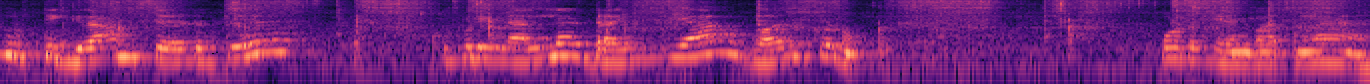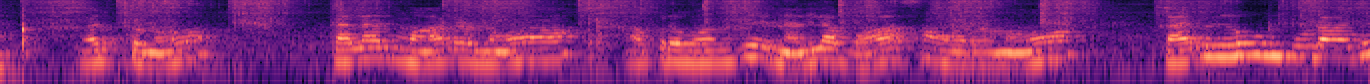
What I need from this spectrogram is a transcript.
ஃபிஃப்டி கிராம்ஸ் எடுத்து இப்படி நல்லா ட்ரையாக வறுக்கணும். போட்டுக்கேன் பாருங்களேன் வறுக்கணும். கலர் மாறணும். அப்புறம் வந்து நல்லா வாசம் வரணும். கருகவும் கூடாது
